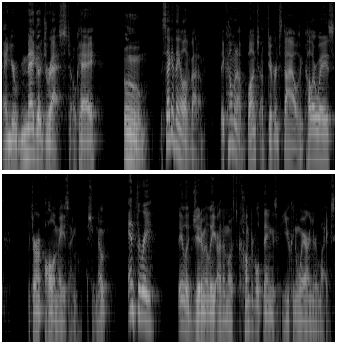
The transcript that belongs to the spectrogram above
and you're mega dressed, okay? Boom. The second thing I love about them, they come in a bunch of different styles and colorways which aren't all amazing, I should note. And three, they legitimately are the most comfortable things you can wear on your legs.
